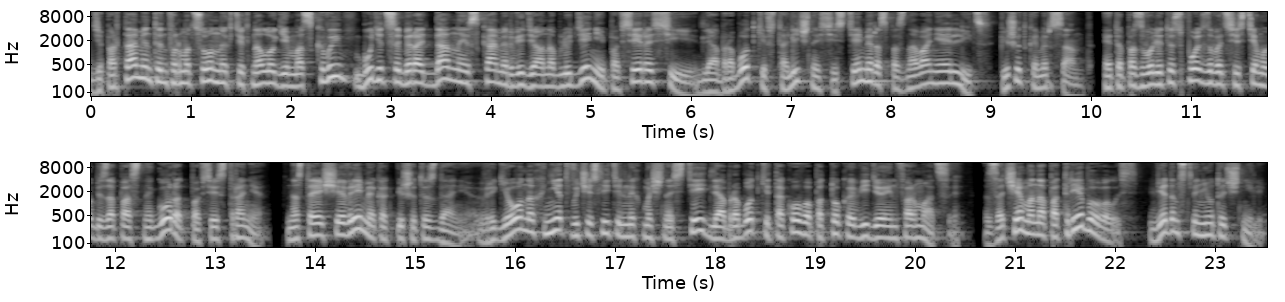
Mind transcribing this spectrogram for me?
Департамент информационных технологий Москвы будет собирать данные с камер видеонаблюдений по всей России для обработки в столичной системе распознавания лиц, пишет коммерсант. Это позволит использовать систему «Безопасный город» по всей стране. В настоящее время, как пишет издание, в регионах нет вычислительных мощностей для обработки такого потока видеоинформации. Зачем она потребовалась, ведомстве не уточнили.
